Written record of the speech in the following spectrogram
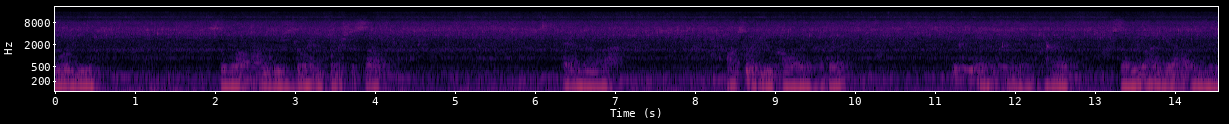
bore you. So what I'll probably do is just go ahead and finish this up, and uh, I'm just gonna give you a call later, okay? Yeah, yeah, yeah, yeah. All right. So you know how to get out and you,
